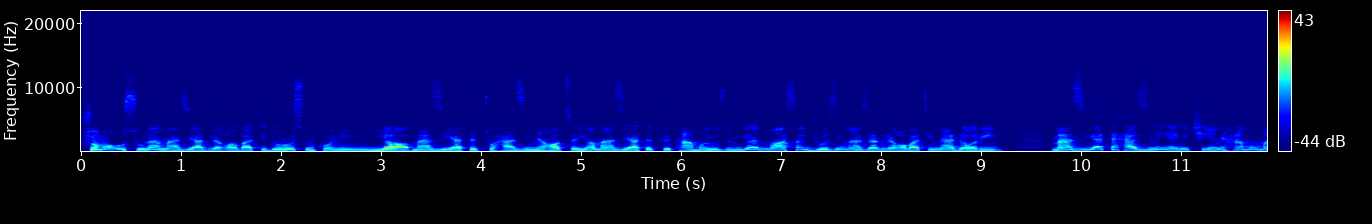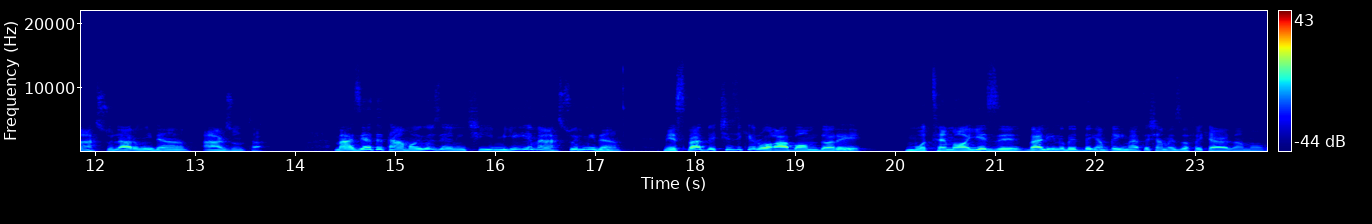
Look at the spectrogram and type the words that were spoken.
شما اصولا مزیت رقابتی درست می‌کنین یا مزیت تو هزینه هاته یا مزیت توی تمایز. میگه ما اصلا جزئی مزیت رقابتی نداریم. مزیت هزینه یعنی چی؟ یعنی همون محصوله رو میدم ارزون تر مزیت تمایز یعنی چی؟ میگه یه محصول میدم. نسبت به چیزی که رقبام داره متمایزه ولی اینو بهت بگم قیمتش هم اضافه کردم و.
